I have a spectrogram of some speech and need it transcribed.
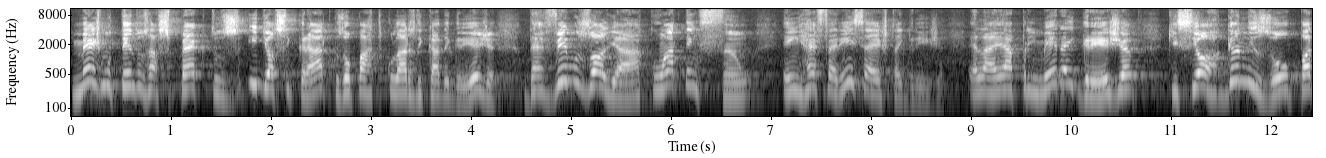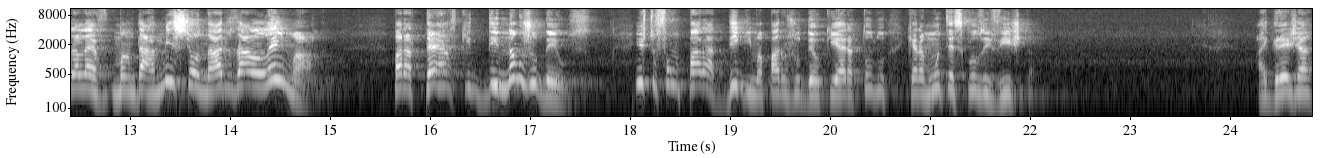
Mesmo tendo os aspectos idiosincráticos ou particulares de cada igreja, devemos olhar com atenção em referência a esta igreja. Ela é a primeira igreja que se organizou para mandar missionários além mar, para terras que, de não judeus. Isto foi um paradigma para o judeu que era tudo, que era muito exclusivista. A igreja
